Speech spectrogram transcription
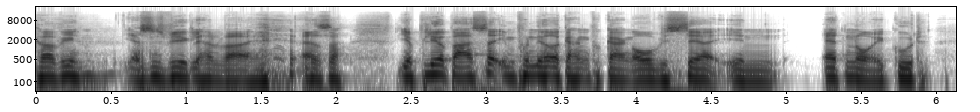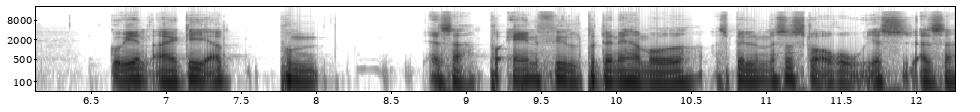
Copy. Jeg synes virkelig, han var... altså, jeg bliver bare så imponeret gang på gang over, at vi ser en 18-årig gut gå ind og agere på, altså, på Anfield på den her måde, og spille med så stor ro. Jeg, altså,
